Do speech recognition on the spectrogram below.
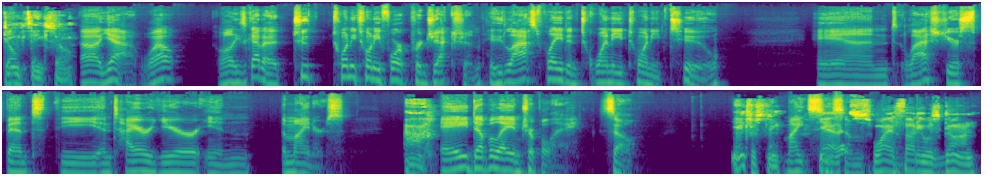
don't think so. Uh, yeah. Well, well, he's got a two, 2024 projection. He last played in 2022, and last year spent the entire year in the minors, Ah, A, double A, and triple A. So interesting. might see yeah, some. that's why I thought he was gone.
